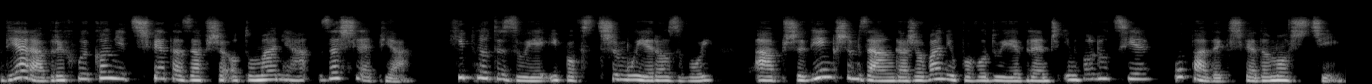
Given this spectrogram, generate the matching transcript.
Wiara w rychły koniec świata zawsze otumania, zaślepia, hipnotyzuje i powstrzymuje rozwój, a przy większym zaangażowaniu powoduje wręcz inwolucję, upadek świadomości.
